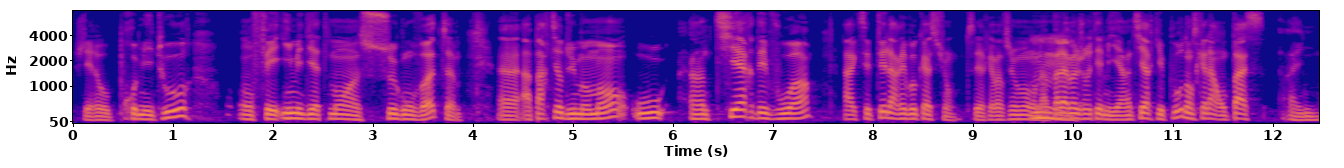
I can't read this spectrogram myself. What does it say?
je dirais au premier tour, on fait immédiatement un second vote euh, à partir du moment où un tiers des voix a accepté la révocation. C'est-à-dire qu'à partir du moment où on n'a pas la hmm. majorité, mais il y a un tiers qui est pour, dans ce cas-là, on passe à une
